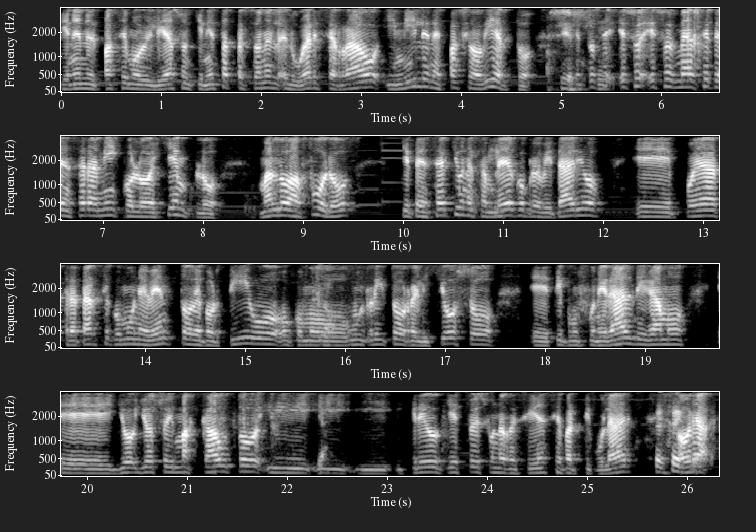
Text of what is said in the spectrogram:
tienen el pase de movilidad, son 500 personas en lugares cerrados y 1000 en espacio abierto. Así es. Entonces, eso, eso me hace pensar a mí con los ejemplos, más los aforos, que pensar que una asamblea de copropietarios eh, pueda tratarse como un evento deportivo o como un rito religioso, eh, tipo un funeral, digamos, eh, yo, yo soy más cauto y, creo que esto es una residencia particular. Ahora,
